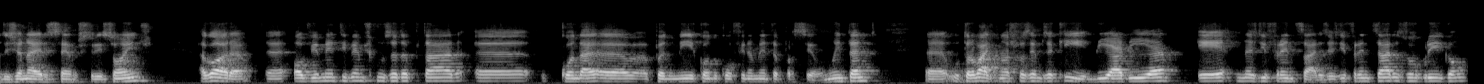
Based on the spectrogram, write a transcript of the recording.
de janeiro, sem restrições. Agora, uh, obviamente tivemos que nos adaptar quando a, pandemia, quando o confinamento apareceu. No entanto, o trabalho que nós fazemos aqui, dia a dia, é nas diferentes áreas. As diferentes áreas obrigam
